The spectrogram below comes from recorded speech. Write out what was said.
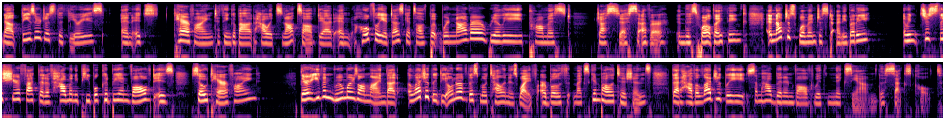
Now, these are just the theories and it's terrifying to think about how it's not solved yet and hopefully it does get solved, but we're never really promised justice ever in this world, I think. And not just women, just anybody. I mean, just the sheer fact that of how many people could be involved is so terrifying. There are even rumors online that allegedly the owner of this motel and his wife are both Mexican politicians that have allegedly somehow been involved with NXIVM, the sex cult.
